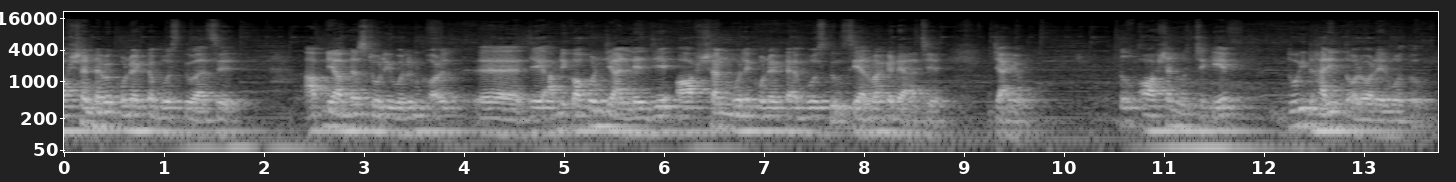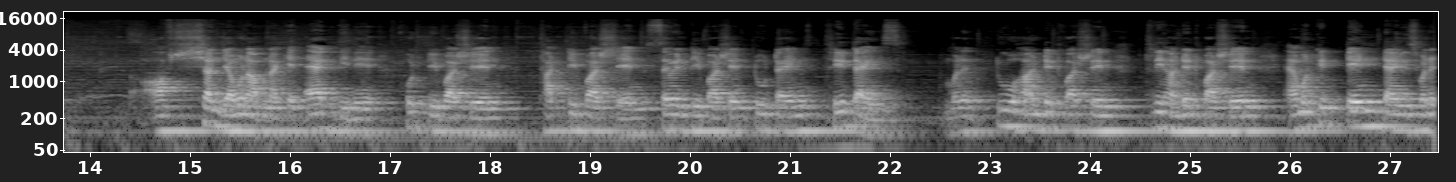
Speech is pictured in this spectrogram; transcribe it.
অপশান নামে কোনো একটা বস্তু আছে। আপনি আপনার স্টোরি বলুন যে আপনি কখন জানলেন যে অপশান বলে কোনো একটা বস্তু শেয়ার মার্কেটে আছে? যাই হোক। তো অপশান হচ্ছে কি দুই ধারী তলোয়ারের মতো। অপশান যেমন আপনাকে একদিনে forty percent thirty percent seventy percent two times three times মানে two hundred percent three hundred percent এমনকি টেন টাইমস মানে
